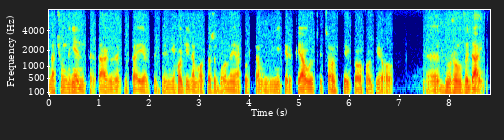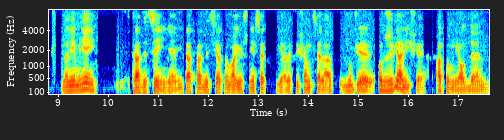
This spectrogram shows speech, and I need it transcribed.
naciągnięte, tak, że tutaj jak gdyby nie chodzi nam o to, żeby one jakoś tam nie cierpiały czy coś, tylko chodzi o e, dużą wydajność. No niemniej tradycyjnie, i ta tradycja to ma już nie setki, ale tysiące lat, ludzie odżywiali się, a to miodem,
